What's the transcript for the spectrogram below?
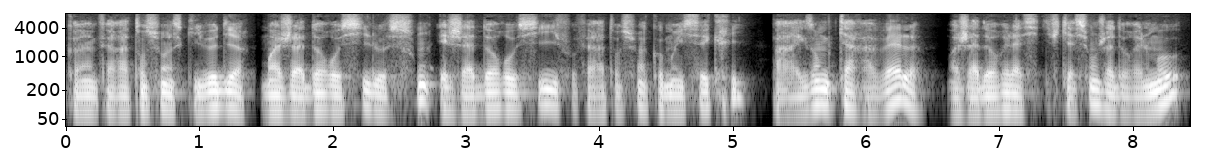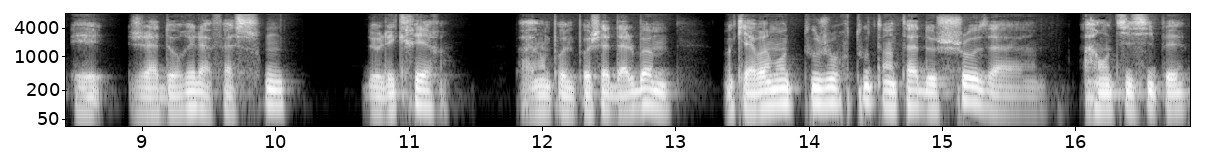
quand même faire attention à ce qu'il veut dire. Moi, j'adore aussi le son et j'adore aussi, il faut faire attention à comment il s'écrit. Par exemple, Caravelle, moi, j'adorais la signification, j'adorais le mot et j'adorais la façon de l'écrire. Par exemple, pour une pochette d'album. Donc, il y a vraiment toujours tout un tas de choses à anticiper.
